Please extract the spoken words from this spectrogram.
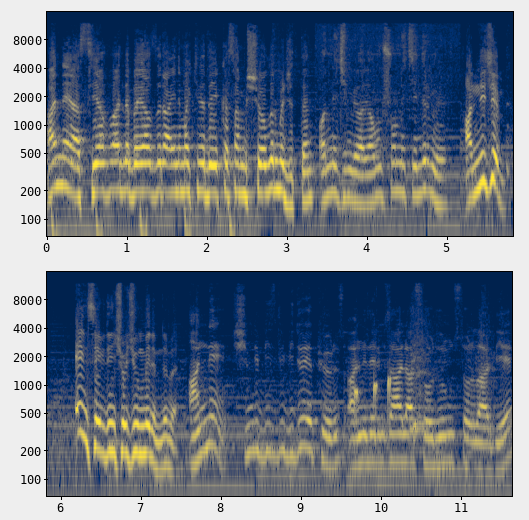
Anne ya siyahlarla beyazları aynı makinede yıkasan bir şey olur mu cidden? Anneciğim ya yanmış omlet yenir mi? Anneciğim, en sevdiğin çocuğum benim değil mi? Anne şimdi biz bir video yapıyoruz annelerimize hala sorduğumuz sorular diye.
